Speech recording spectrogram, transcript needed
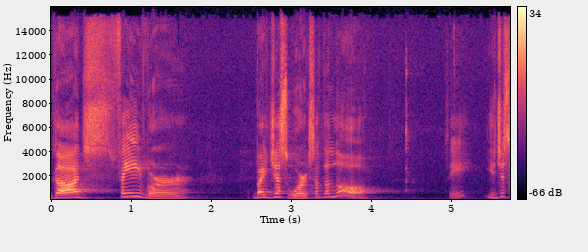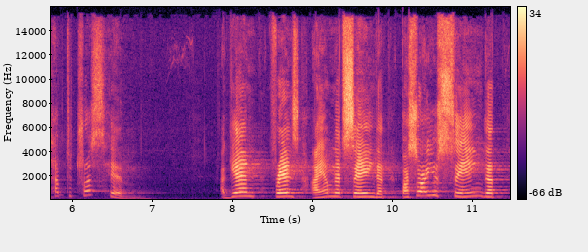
God's favor by just works of the law? See? You just have to trust Him. Again, friends, I am not saying that, Pastor, are you saying that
